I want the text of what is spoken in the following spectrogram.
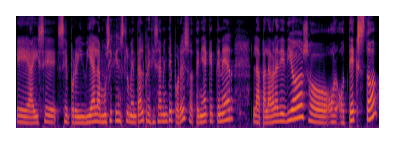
Eh, ahí se, prohibía la música instrumental precisamente por eso. Tenía que tener la palabra de Dios o texto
